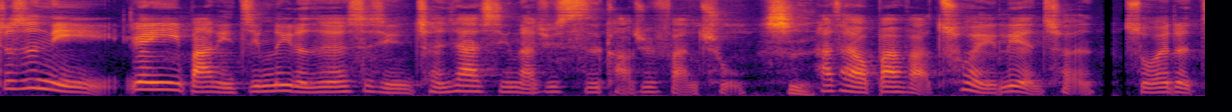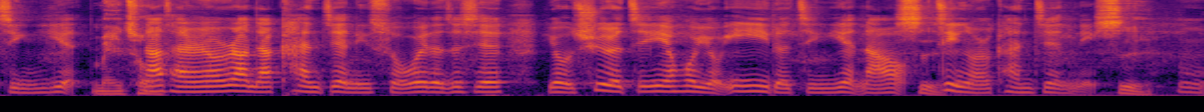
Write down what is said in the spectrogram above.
就是你愿意把你经历的这件事情沉下心来去思考、去反刍，是它才有办法淬炼成所谓的经验，没错，然后才能够让人家看见你所谓的这些有趣的经验或有意义的经验，然后进而看见你。是，嗯，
